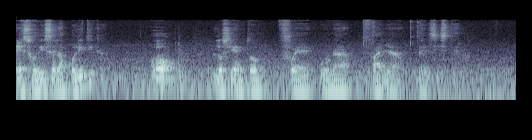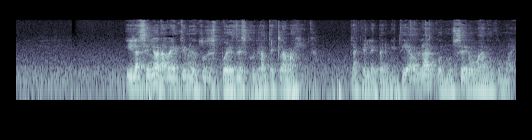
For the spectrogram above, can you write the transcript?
Eso dice la política o, lo siento, fue una falla del sistema. Y la señora 20 minutos después descubrió la tecla mágica, la que le permitía hablar con un ser humano como ella.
